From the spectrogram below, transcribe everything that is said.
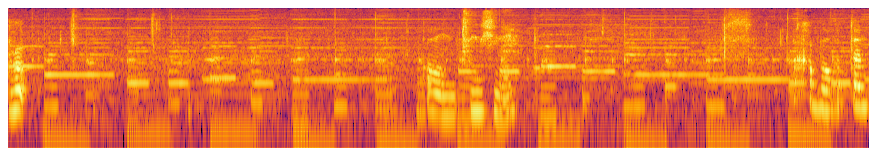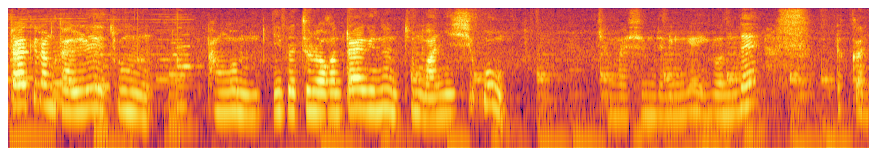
어, 엄청 시네. 아까 먹었던 딸기랑 달리 좀 방금 입에 들어간 딸기는 좀 많이 시고 제가 말씀드린 게 이건데 약간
